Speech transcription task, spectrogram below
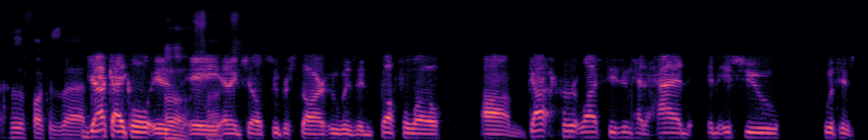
Uh, who the fuck is that? Jack Eichel is Oh, a fuck. NHL superstar who was in Buffalo, um, got hurt last season, had had an issue with his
